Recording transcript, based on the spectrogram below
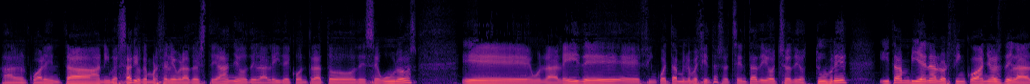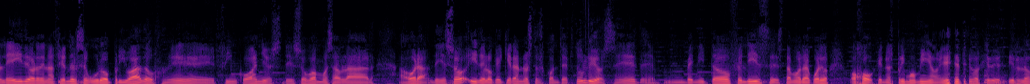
al 40 aniversario que hemos celebrado este año de la ley de contrato de seguros eh, una ley de 50-1980 eh, de 8 de octubre y también a los cinco años de la ley de ordenación del seguro privado. Eh, cinco años, de eso vamos a hablar ahora, de eso y de lo que quieran nuestros contertulios. Eh. Benito, feliz, estamos de acuerdo. Ojo, que no es primo mío, tengo que decirlo.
